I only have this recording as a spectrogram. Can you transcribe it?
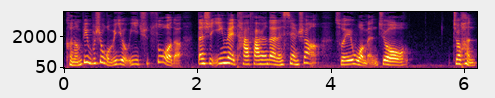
可能并不是我们有意去做的，但是因为它发生在了线上，所以我们就就很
